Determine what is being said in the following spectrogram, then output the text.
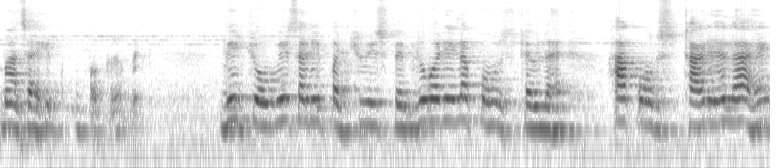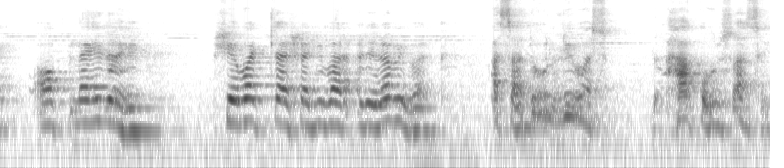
माझा एक उपक्रम आहे. मी चोवीस आणि पंचवीस फेब्रुवारीला कोर्स ठेवला आहे. हा कोर्स ठाण्याला आहे ऑफलाईन आहे. शेवटचा शनिवार आणि रविवार असा दोन दिवस हा कोर्स असेल.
